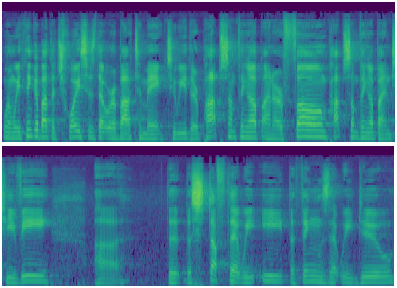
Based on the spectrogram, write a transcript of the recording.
When we think about the choices that we're about to make to either pop something up on our phone, pop something up on TV, uh, the, the stuff that we eat, the things that we do,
